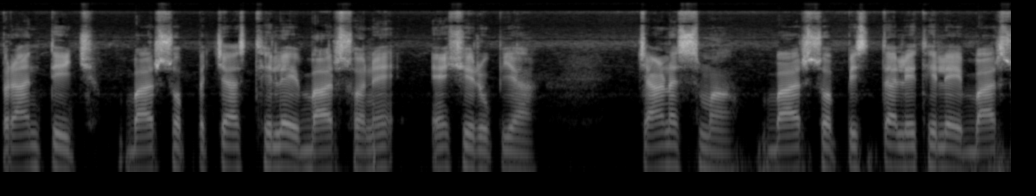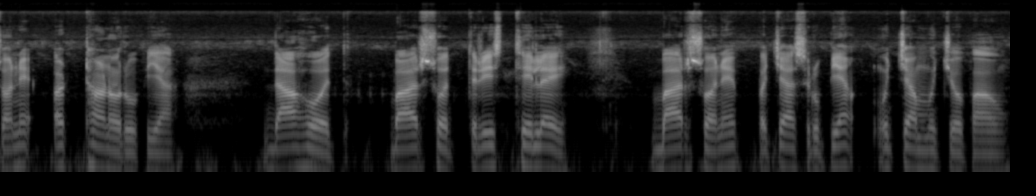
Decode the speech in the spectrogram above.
પ્રાંતિજ બારસો પચાસથી લઈ બારસો ને એંશી રૂપિયા. ચાણસમાં બારસો પિસ્તાલીસથી લઈ બારસો ને અઠ્ઠાણું રૂપિયા. દાહોદ બારસો ત્રીસથી લઈ બારસો ને પચાસ રૂપિયા ઊંચા ઊંચો ભાવ.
